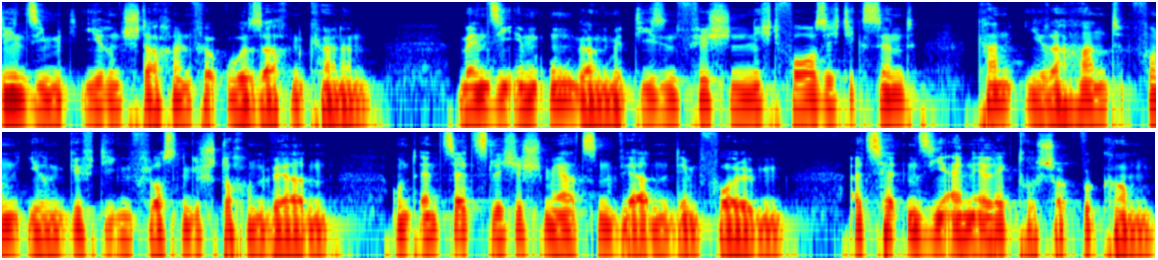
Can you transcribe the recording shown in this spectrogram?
den sie mit ihren Stacheln verursachen können. Wenn sie im Umgang mit diesen Fischen nicht vorsichtig sind, kann ihre Hand von ihren giftigen Flossen gestochen werden, und entsetzliche Schmerzen werden dem folgen, als hätten sie einen Elektroschock bekommen.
